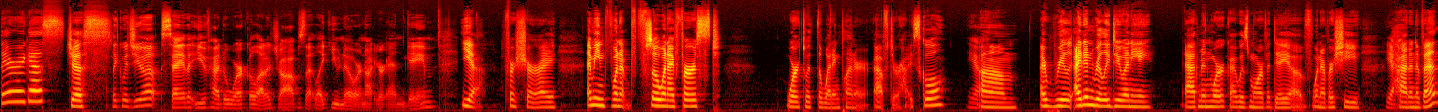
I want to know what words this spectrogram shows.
there i guess just Like, would you uh, say that you've had to work a lot of jobs that, like, you know, are not your end game? yeah for sure i i mean when it, so when i first worked with the wedding planner after high school Yeah. um i really i didn't really do any admin work i was more of a day of whenever she yeah. had an event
